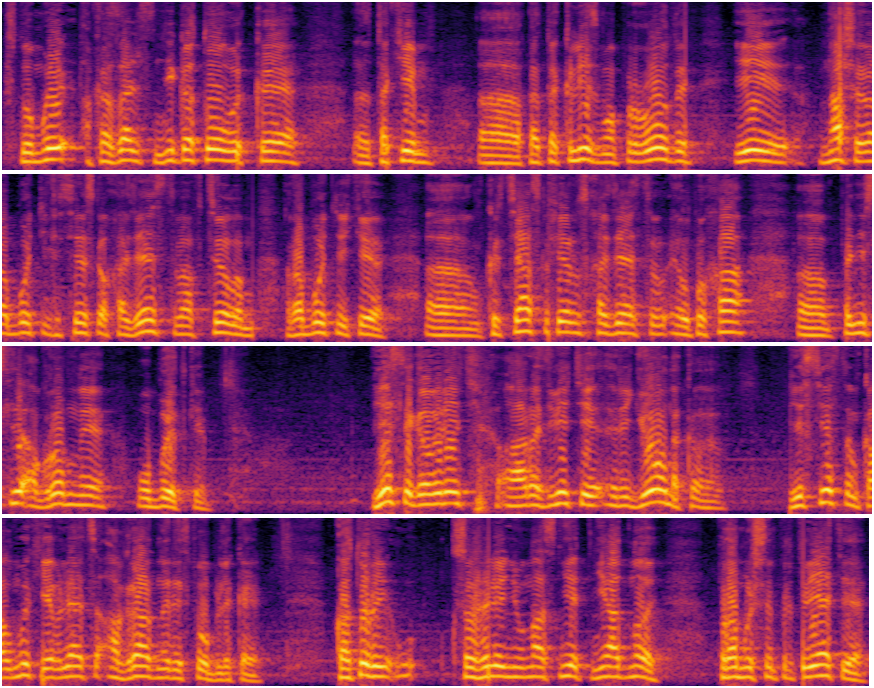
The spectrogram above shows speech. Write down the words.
что мы оказались не готовы к э, таким э, катаклизмам природы, и наши работники сельского хозяйства, в целом работники э, крестьянского фермерского хозяйства, ЛПХ, э, понесли огромные убытки. Если говорить о развитии региона, естественно, Калмык является аграрной республикой в которой, к сожалению, у нас нет ни одной промышленного предприятия,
